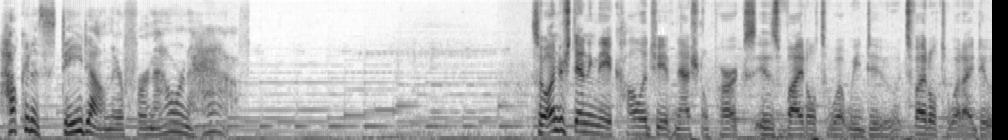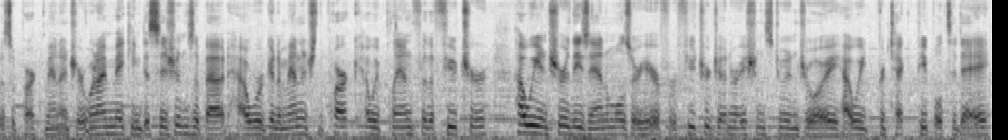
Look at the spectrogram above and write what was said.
How can it stay down there for an hour and a half? So understanding the ecology of national parks is vital to what we do. It's vital to what I do as a park manager. When I'm making decisions about how we're going to manage the park, how we plan for the future, how we ensure these animals are here for future generations to enjoy, how we protect people today,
